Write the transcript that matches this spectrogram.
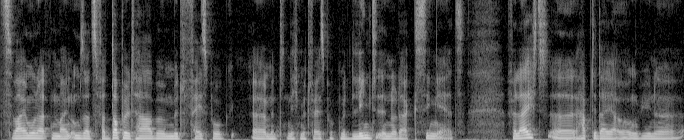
zwei Monaten meinen Umsatz verdoppelt habe mit Facebook, äh, mit, nicht mit Facebook, mit LinkedIn oder Xing Ads. Vielleicht äh, habt ihr da ja irgendwie eine,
